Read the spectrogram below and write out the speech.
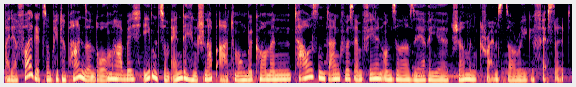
Bei der Folge zum Peter Pan-Syndrom habe ich eben zum Ende hin Schnappatmung bekommen. Tausend Dank fürs Empfehlen unserer Serie German Crime Story gefesselt.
